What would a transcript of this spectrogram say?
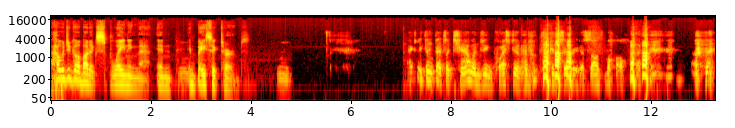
How would you go about explaining that in in basic terms? Mm. I actually think that's a challenging question. I don't consider it a softball.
